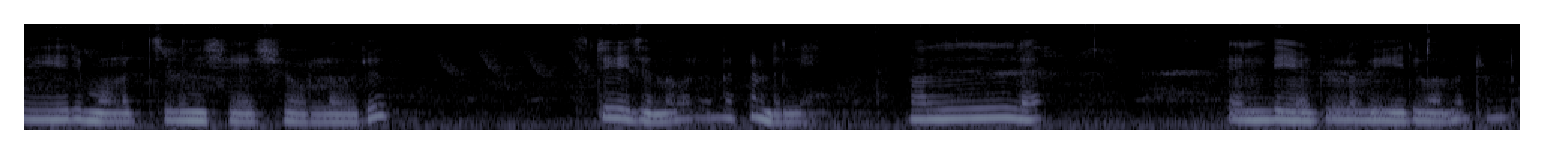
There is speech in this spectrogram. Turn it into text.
വേര് മുളച്ചതിന് ശേഷമുള്ള ഒരു സ്റ്റേജ് എന്ന് പറയുന്നത്. കണ്ടില്ലേ? നല്ല ഹെൽത്തി ആയിട്ടുള്ള വേര് വന്നിട്ടുണ്ട്.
